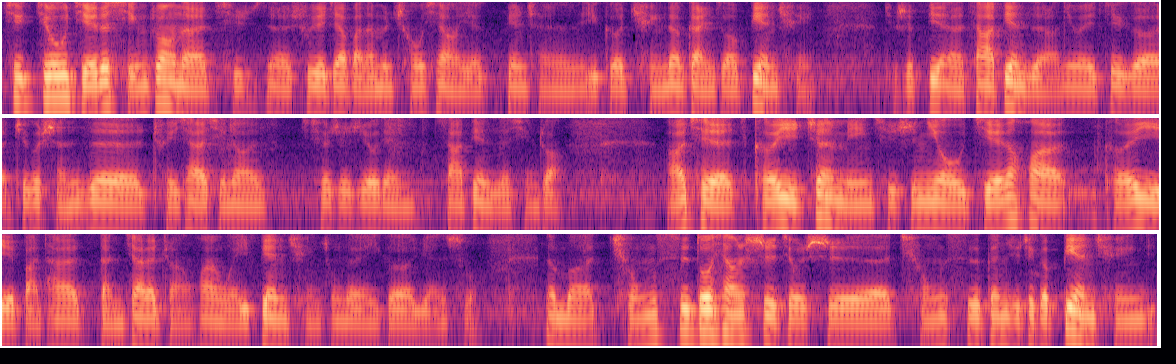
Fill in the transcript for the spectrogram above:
纠纠结的形状呢？其实呃，数学家把它们抽象，也变成一个群的概念，叫变群，就是辫扎辫子了。因为这个这个绳子垂下来形状，确实是有点扎辫子的形状，而且可以证明，其实扭结的话，可以把它等价的转换为变群中的一个元素。那么琼斯多项式就是琼斯根据这个变群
